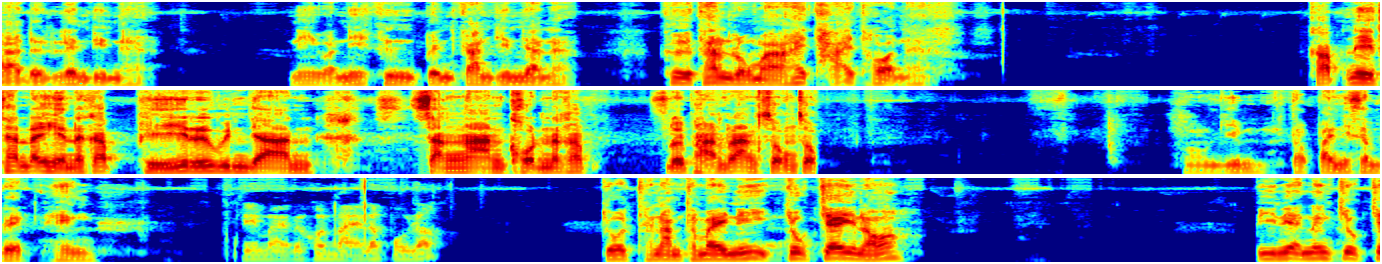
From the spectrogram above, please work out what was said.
ดาเดินเล่นดินนะฮะ นี่วันนี้คือเป็นการยืนยันนะฮะ คือท่านลงมาให้ถ่ายทอดนะฮะ ครับนี่ท่านได้เห็นนะครับ ผีหรือวิญญาณสั่งงานคนนะครับ โดยผ่านร่างทรงมองยิ้มต่อไปนี้สำเร็จเฮงปีใหม่เป็นคนใหม่แล้วปู่แล้วโจทย์นำทำไมนี้จุกใจเนาะปีเนี้ยนึงจุกใจ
